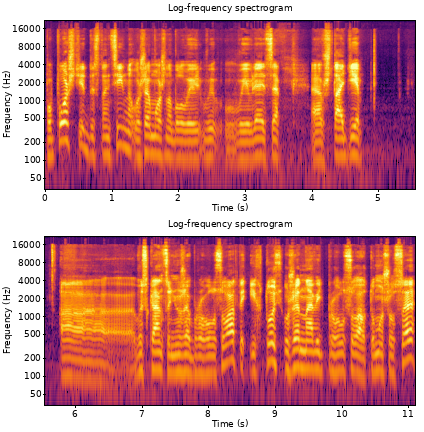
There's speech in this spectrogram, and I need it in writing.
по пошті дистанційно вже можна було ви- ви- виявляється е, в штаті а, Висконсині вже проголосувати, і хтось уже навіть проголосував, тому що все,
